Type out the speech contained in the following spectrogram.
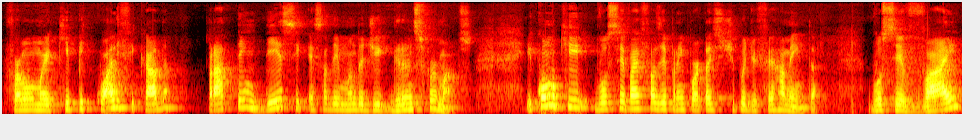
formar uma equipe qualificada para atender esse, essa demanda de grandes formatos. E como que você vai fazer para importar esse tipo de ferramenta? Você vai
